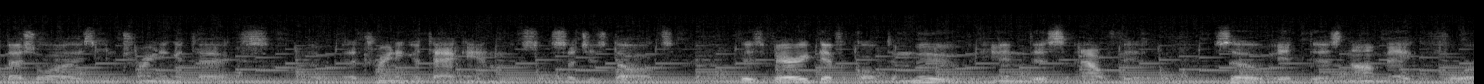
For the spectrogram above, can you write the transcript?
specialize in training attacks, uh, training attack animals such as dogs. It is very difficult to move in this outfit, so it does not make for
